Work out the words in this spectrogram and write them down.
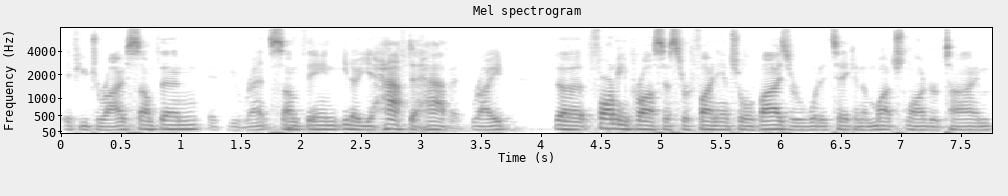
if you drive something if you rent something you know you have to have it right the farming process for financial advisor would have taken a much longer time.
